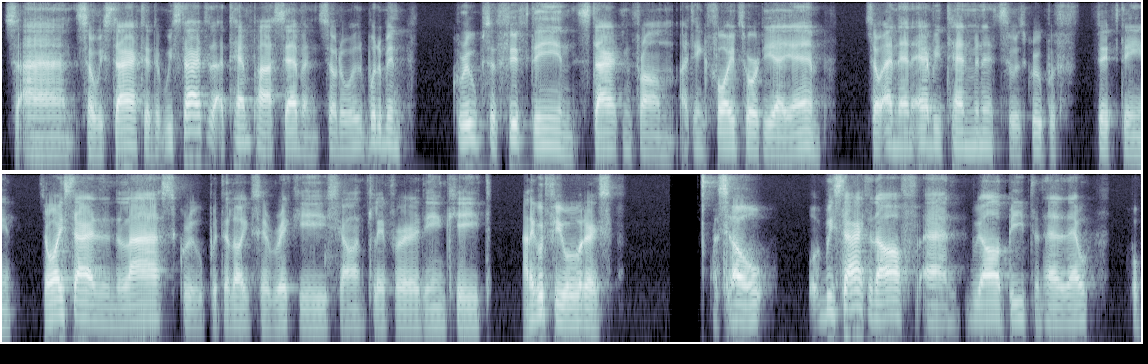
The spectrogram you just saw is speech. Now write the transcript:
So, and so we started. We started at ten past seven. So there was, would have been groups of fifteen starting from I think five thirty a.m. So and then every ten minutes was group of fifteen. So I started in the last group with the likes of Ricky, Sean Clifford, Ian Keith, and a good few others. So we started off and we all beeped and headed out. But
